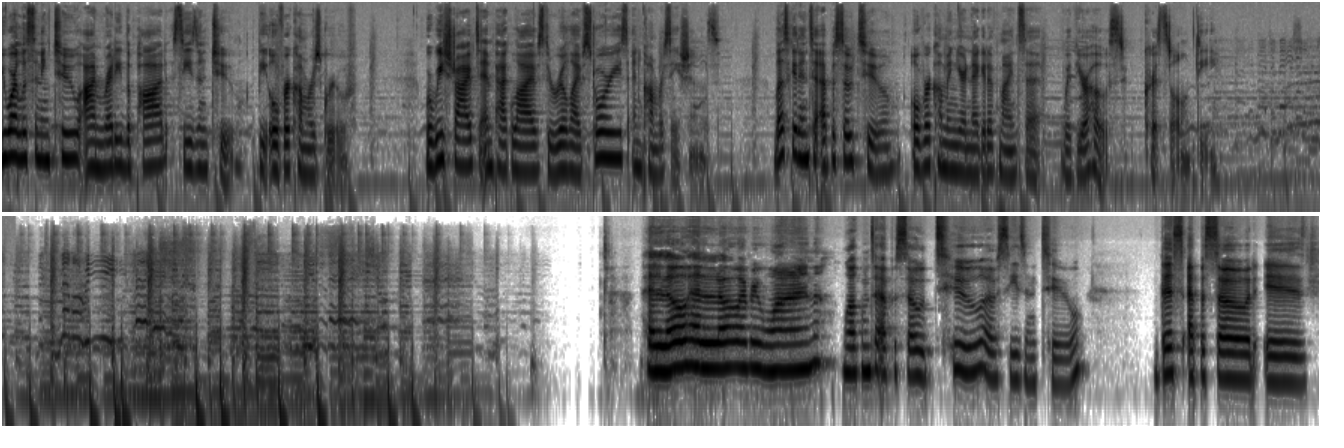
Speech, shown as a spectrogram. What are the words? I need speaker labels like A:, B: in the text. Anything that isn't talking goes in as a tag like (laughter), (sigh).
A: You are listening to I'm Ready the Pod, Season 2, The Overcomer's Groove, where we strive to impact lives through real life stories and conversations. Let's get into Episode 2 Overcoming Your Negative Mindset with your host, Crystal D. Hello, hello, everyone. Welcome to episode two of season two. This episode is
